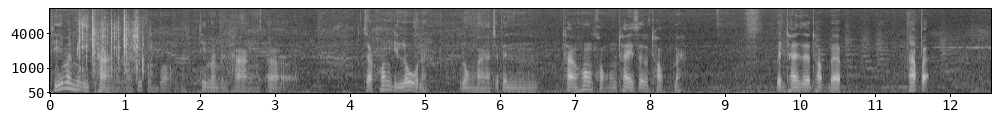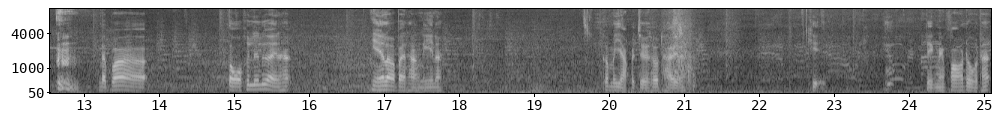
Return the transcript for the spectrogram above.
ทีนี้มันมีอีกทางหนึงนะที่ผมบอกนะ ที่มันเป็นทางเอ่อจากห้องดิโลนะ ลงมาจะเป็นทางห้องของไทเซอร์ท็อปนะ เป็นไทเซอร์ท็อปแบบอัพอะแบบว่า โตขึ้นเรื่อยๆนะฮะทีนี้เราไปทางนี้นะ ก็ไม่อยากไปเจอเท่าไทยนะโอเคเด็กแมงปอโดดฮะ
